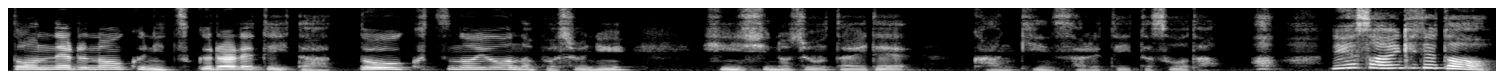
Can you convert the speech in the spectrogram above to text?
トンネルの奥に作られていた洞窟のような場所に瀕死の状態で監禁されていたそうだ。あ、姉さん生きてた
